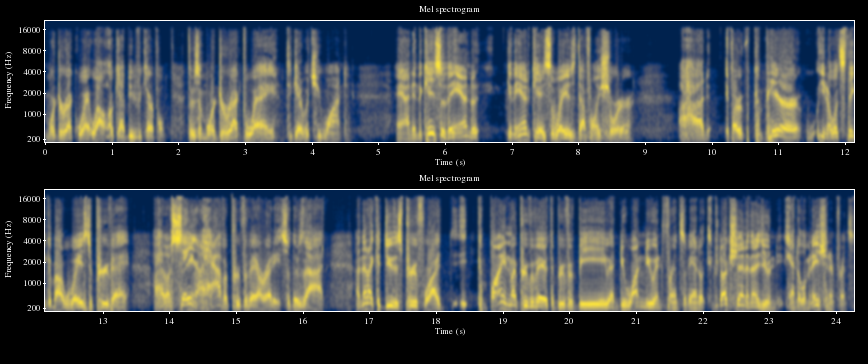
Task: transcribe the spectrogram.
more direct way. Well, okay, I'll be careful. There's a more direct way to get what you want. And in the case of the and, in the and case, the way is definitely shorter. I had, if I compare, you know, let's think about ways to prove A. I was saying I have a proof of A already, so there's that. And then I could do this proof where I combine my proof of A with the proof of B and do one new inference of and introduction, and then I do an and elimination inference.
